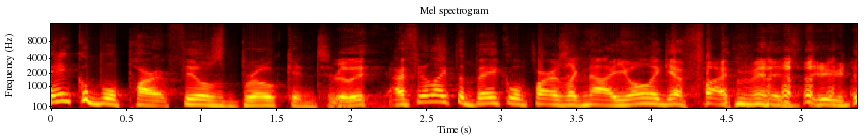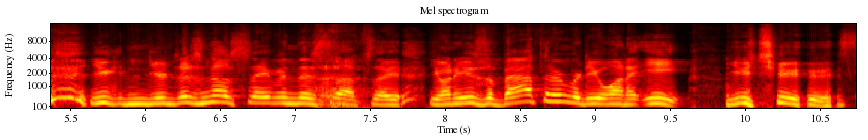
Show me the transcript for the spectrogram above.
bankable part feels broken to Really? me. Really? I feel like the bankable part is like, nah, you only get five minutes, dude. You can, you're, there's no saving this up. So you want to use the bathroom or do you want to eat? You choose.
